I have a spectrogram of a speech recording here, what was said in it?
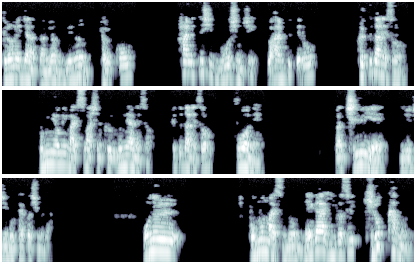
드러내지 않았다면 우리는 결코 하나님의 뜻이 무엇인지 또 하나님 뜻대로 그 뜻 안에서 분명히 말씀하시는 그 은혜 안에서 그 뜻 안에서 구원에 또한 진리에 이르지 못할 것입니다. 오늘 본문 말씀도 내가 이것을 기록함은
